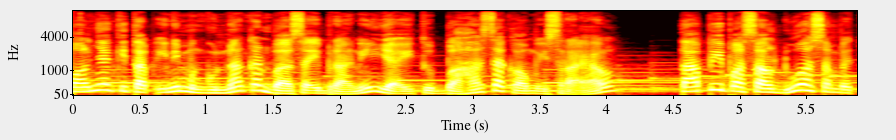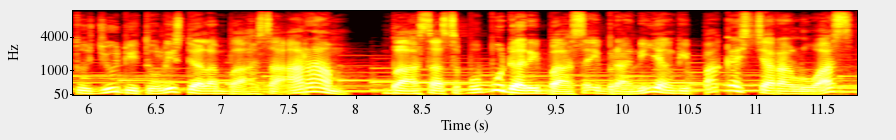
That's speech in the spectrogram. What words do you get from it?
Awalnya kitab ini menggunakan bahasa Ibrani yaitu bahasa kaum Israel, tapi pasal 2-7 ditulis dalam bahasa Aram, bahasa sepupu dari bahasa Ibrani yang dipakai secara luas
